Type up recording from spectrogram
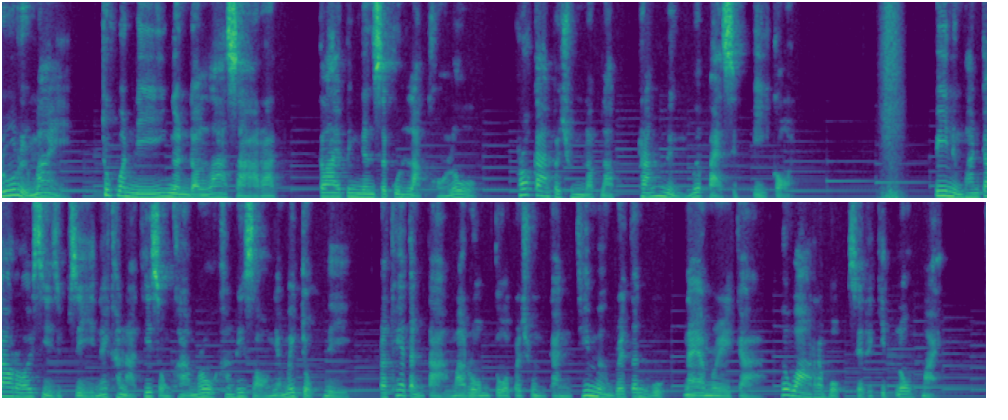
รู้หรือไม่ ทุกวันนี้เงินดอลลาร์สหรัฐ กลายเป็นเงินสกุลหลักของโลก เพราะการประชุมลับๆ ครั้งหนึ่งเมื่อ 80 ปีก่อน ปี 1944 ในขณะที่สงครามโลกครั้งที่ 2 ยังไม่จบดี ประเทศต่างๆ มารวมตัวประชุมกันที่เมืองเบรตันวูดในอเมริกา เพื่อวางระบบเศรษฐกิจโลกใหม่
